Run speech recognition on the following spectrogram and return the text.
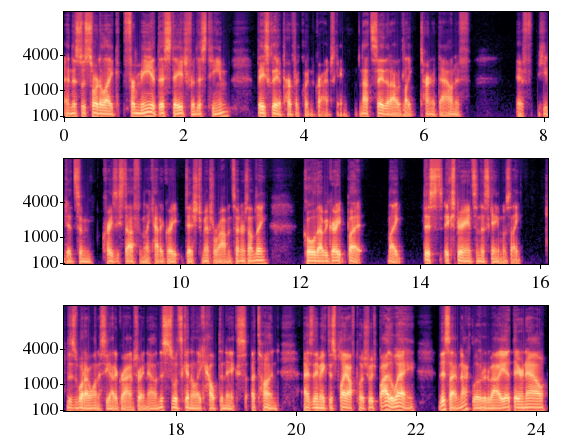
And this was sort of like for me at this stage for this team, basically a perfect Quentin Grimes game. Not to say that I would like turn it down if if he did some crazy stuff and like had a great dish to Mitchell Robinson or something. Cool, that'd be great. But like this experience in this game was like this is what I want to see out of Grimes right now. And this is what's gonna like help the Knicks a ton as they make this playoff push, which by the way, this I've not gloated about yet. They're now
